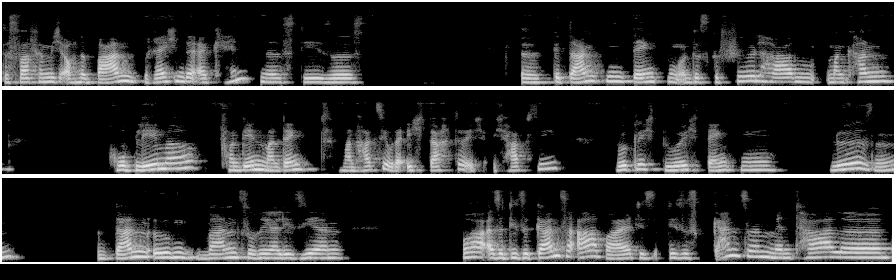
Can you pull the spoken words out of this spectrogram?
das war für mich auch eine bahnbrechende Erkenntnis, dieses äh, Gedanken, Denken und das Gefühl haben, man kann Probleme von denen man denkt, man hat sie oder ich dachte, ich, ich habe sie, wirklich durch Denken lösen und dann irgendwann zu realisieren, boah, also diese ganze Arbeit, diese, dieses ganze mentale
